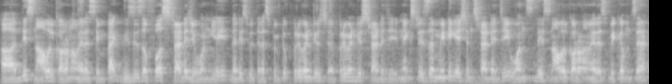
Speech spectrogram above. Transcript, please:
uh, this novel coronavirus impact. This is the first strategy only that is with respect to preventive uh, preventive strategy. Next is the mitigation strategy. Once this novel coronavirus becomes a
